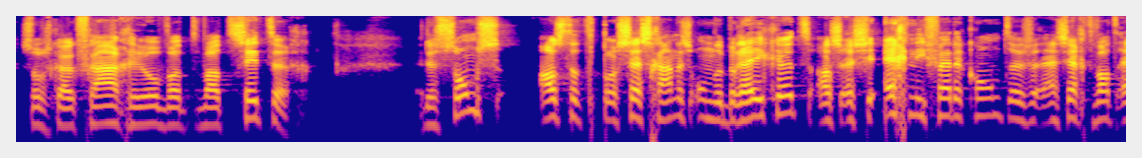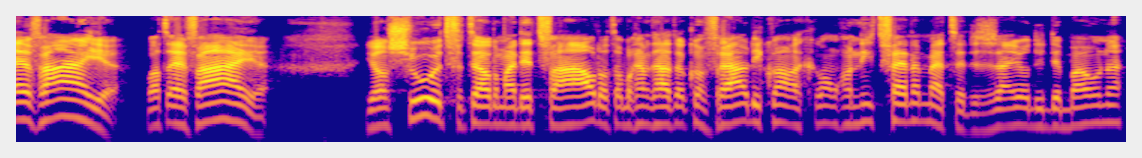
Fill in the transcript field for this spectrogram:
Soms kan ik vragen, joh, wat, wat zit er? Dus soms, als dat proces gaan is, onderbreek het. Als, als je echt niet verder komt en, zegt, wat ervaar je? Wat ervaar je? Jan Sjoerd vertelde mij dit verhaal, dat op een gegeven moment had ook een vrouw, die kwam, gewoon niet verder met het. Dus ze zei, joh, die demonen,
